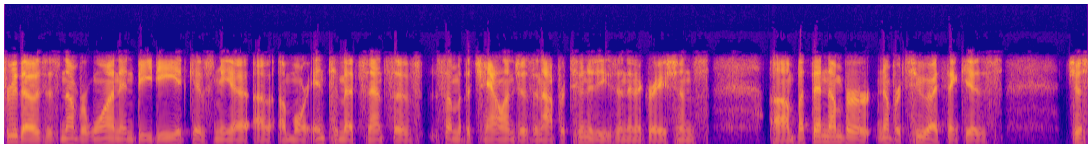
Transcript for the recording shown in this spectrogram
through those is number one in BD, it gives me a, a, a, more intimate sense of some of the challenges and opportunities and integrations. Um, but then number number two, I think, is just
